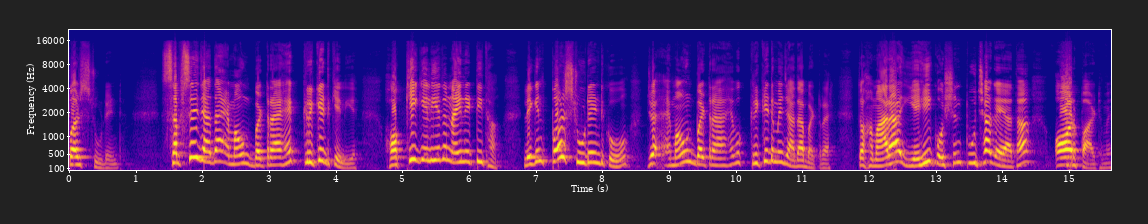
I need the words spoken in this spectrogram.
per student सबसे ज़्यादा अमाउंट बट रहा है क्रिकेट के लिए। हॉकी के लिए तो 980 था। लेकिन पर स्टूडेंट को जो अमाउंट बट रहा है, वो क्रिकेट में ज़्यादा बट रहा है। तो हमारा यही क्वेश्चन पूछा गया था और पार्ट में।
